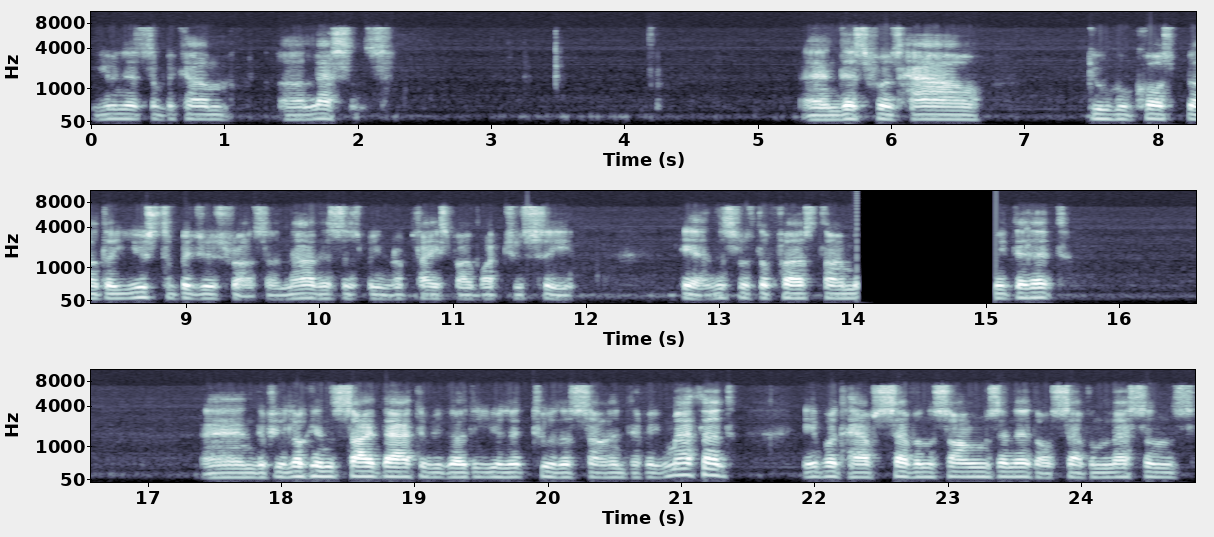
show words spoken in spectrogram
Units have become uh, lessons. And this was how Google Course Builder used to produce runs. So now this has been replaced by what you see here. This was the first time we did it. And if you look inside that, if you go to Unit 2, the scientific method, it would have seven songs in it or seven lessons.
